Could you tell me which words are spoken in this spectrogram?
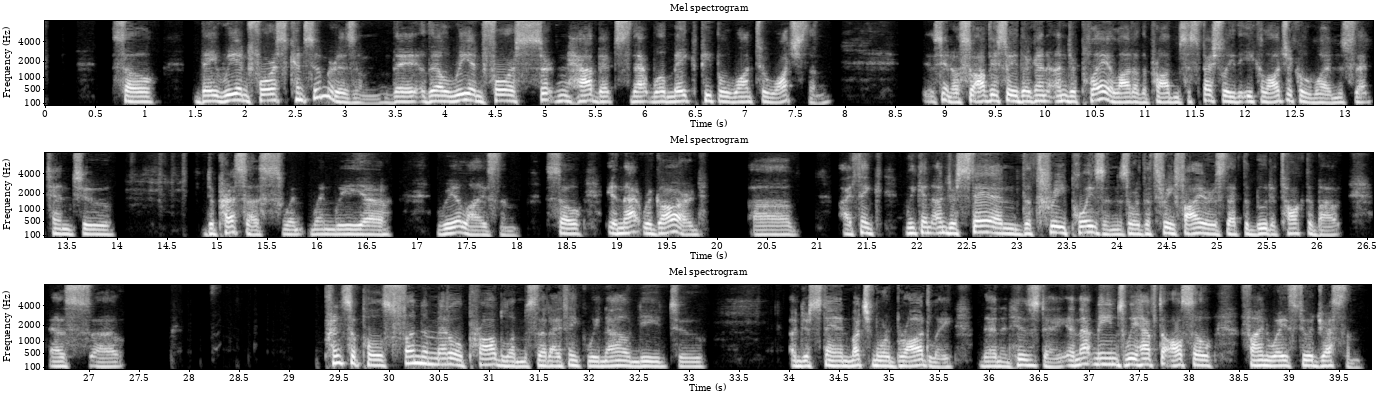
So they reinforce consumerism. They, they'll reinforce certain habits that will make people want to watch them. You know, so obviously they're going to underplay a lot of the problems, especially the ecological ones that tend to depress us when when we uh, realize them. So, in that regard, uh, I think we can understand the three poisons or the three fires that the Buddha talked about as uh, principles, fundamental problems that I think we now need to understand much more broadly than in his day. And that means we have to also find ways to address them.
